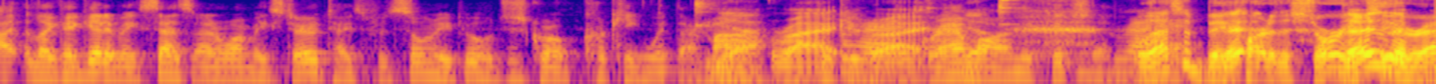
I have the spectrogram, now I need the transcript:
I, like I get it makes sense. I don't want to make stereotypes, but so many people just grow up cooking with their mom, Yeah. Right, cooking with right. their grandma yeah. in the kitchen. Right. well, that's a big There- part of the story There's too, a right?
